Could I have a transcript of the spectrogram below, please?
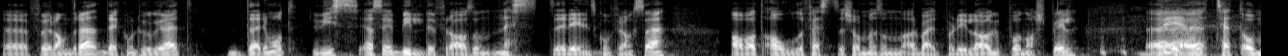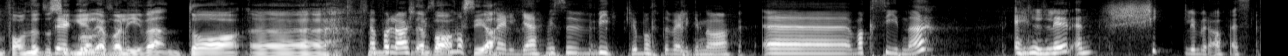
uh, før andre. Det kommer til å gå greit. Derimot, hvis jeg ser bilder fra sånn neste regjeringskonferanse av at alle fester som en sånn Arbeiderpartilag på nachspiel, eh, tett omfavnet og synger 'Leve av livet', da eh, Ja, Lars, Det er hvis du baksida. velge, hvis du virkelig måtte velge nå, eh, vaksine eller en skikkelig bra fest,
